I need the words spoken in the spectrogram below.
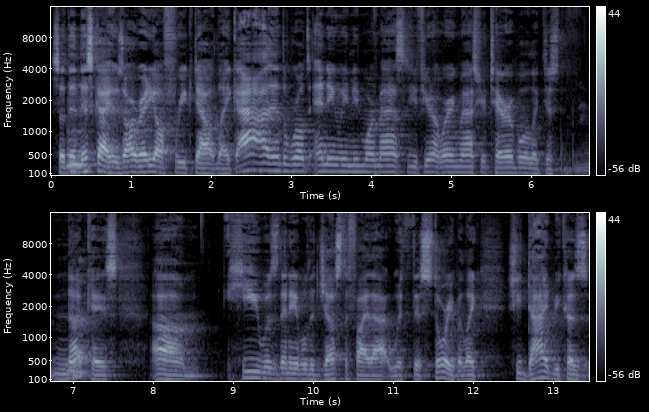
So then Mhm. this guy who's already all freaked out, like, ah, the world's ending, we need more masks. If you're not wearing masks, you're terrible, like just nutcase. Um, he was then able to justify that with this story, but like she died because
